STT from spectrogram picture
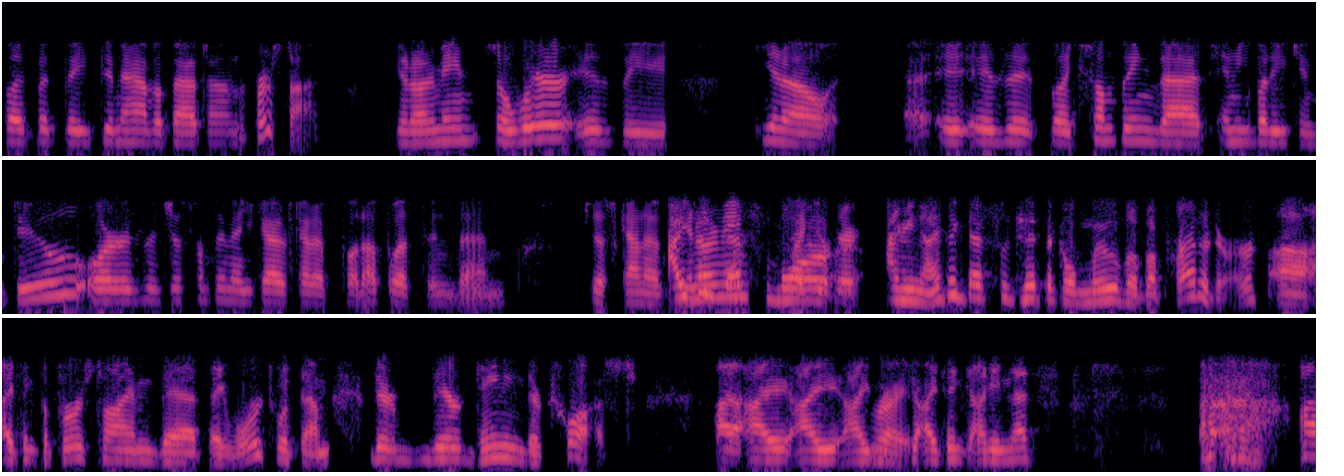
but but they didn't have a bad time the first time, you know what I mean? So where is the, you know, i- is it like something that anybody can do, or is it just something that you guys got to put up with and then just kind of, you I know think what I mean? that's more. Like, there, I mean, I think that's the typical move of a predator. Uh, I think the first time that they worked with them, they're they're gaining their trust. I I I I, Right. I think I mean that's. uh,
